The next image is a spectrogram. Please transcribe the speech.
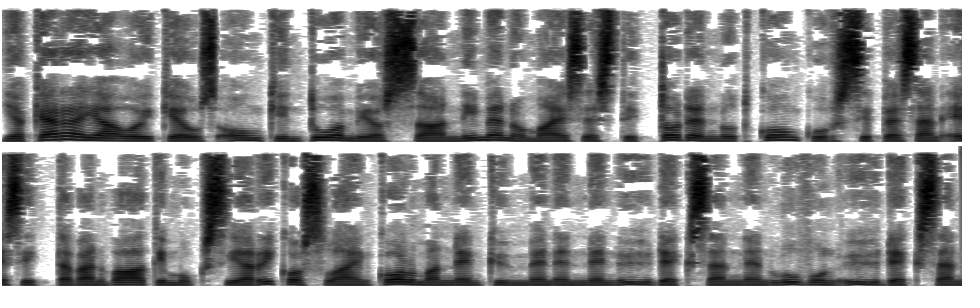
Ja käräjäoikeus onkin tuomiossaan nimenomaisesti todennut konkurssipesän esittävän vaatimuksia rikoslain 39. luvun 9.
